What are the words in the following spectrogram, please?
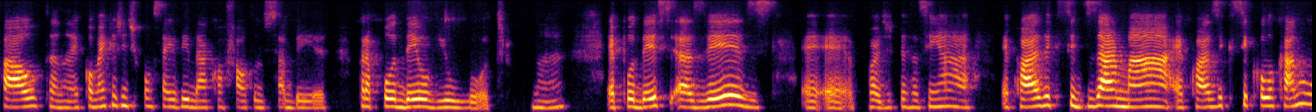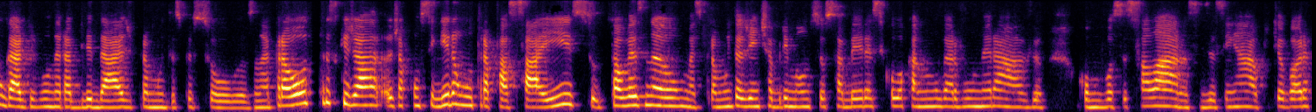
falta, né? Como é que a gente consegue lidar com a falta do saber para poder ouvir o outro, né? É poder, às vezes, é, é, pode pensar assim, ah, é quase que se desarmar, é quase que se colocar num lugar de vulnerabilidade para muitas pessoas, né? Para outras que já, já conseguiram ultrapassar isso, talvez não, mas para muita gente abrir mão do seu saber é se colocar num lugar vulnerável, como vocês falaram, assim, dizer assim, ah, porque agora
